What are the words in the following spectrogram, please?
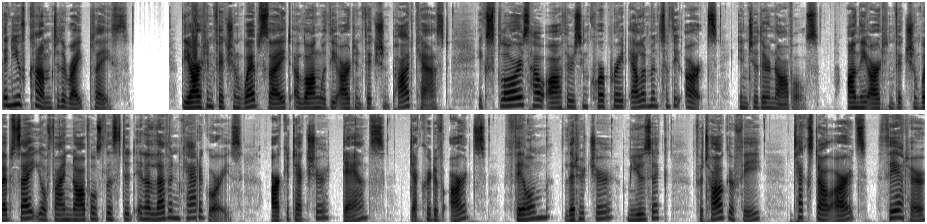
then you've come to the right place. The Art in Fiction website, along with the Art in Fiction podcast, explores how authors incorporate elements of the arts into their novels. On the Art in Fiction website, you'll find novels listed in 11 categories architecture, dance, decorative arts, film, literature, music, photography, textile arts, theater,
